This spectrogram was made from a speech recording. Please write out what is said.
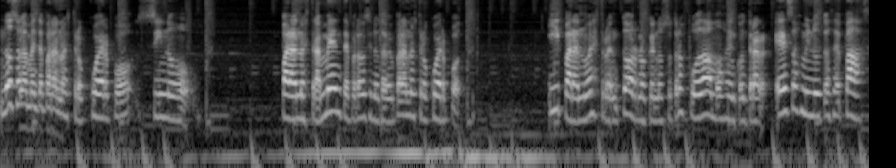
no solamente para nuestro cuerpo, sino para nuestra mente, perdón, sino también para nuestro cuerpo y para nuestro entorno, que nosotros podamos encontrar esos minutos de paz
